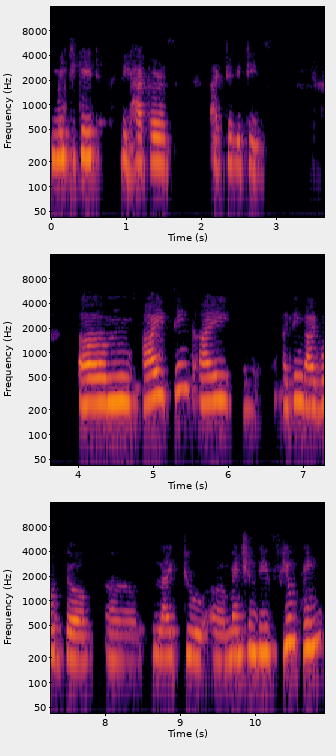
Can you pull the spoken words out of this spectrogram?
mitigate the hackers' activities. Um, I think I, I think I would uh, uh, like to uh, mention these few things.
